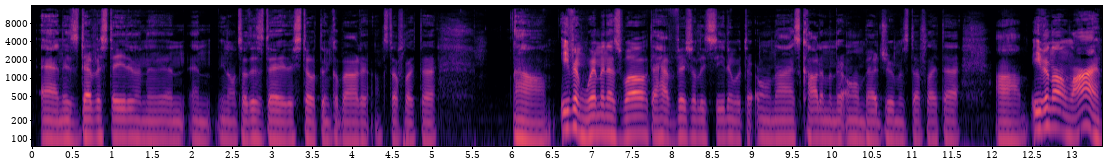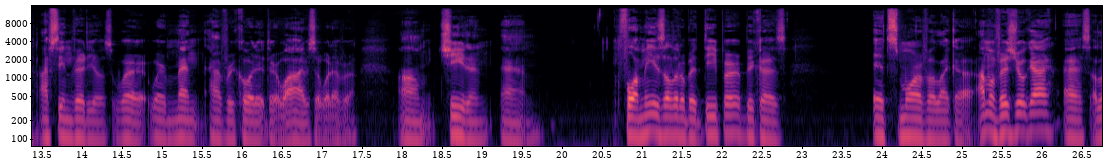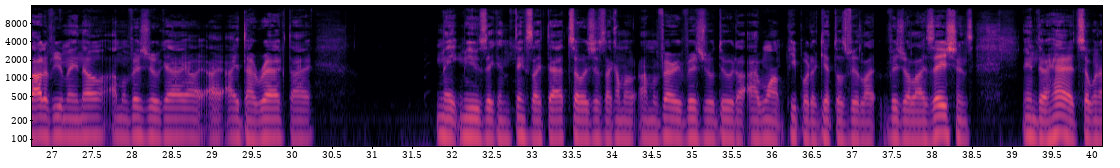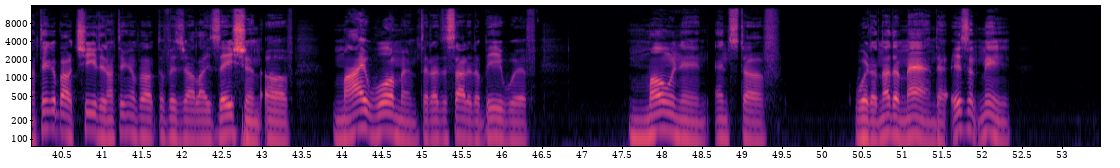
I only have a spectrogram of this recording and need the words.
and it's devastating and and, and you know to this day they still think about it and stuff like that. Um even women as well that have visually seen it with their own eyes caught them in their own bedroom and stuff like that. Um even online i've seen videos where where men have recorded their wives or whatever um cheating and for me is a little bit deeper because it's more of a like a I'm a visual guy as a lot of you may know. I'm a visual guy. I, I, I direct. I make music and things like that. So it's just like I'm a I'm a very visual dude. I, I want people to get those visual, visualizations in their head. So when I think about cheating I think about the visualization of my woman that I decided to be with moaning and stuff with another man that isn't me,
